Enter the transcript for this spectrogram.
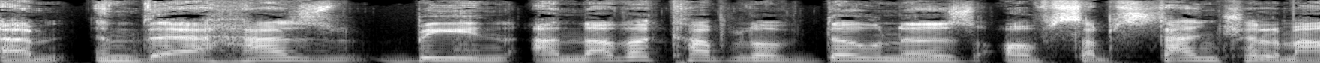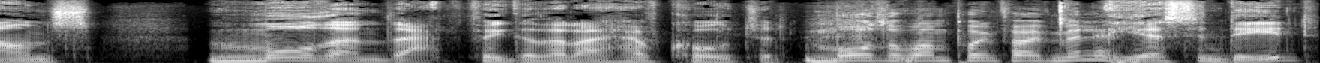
Um, and there has been another couple of donors of substantial amounts, more than that figure that I have quoted. More than 1.5 million. Yes, indeed.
